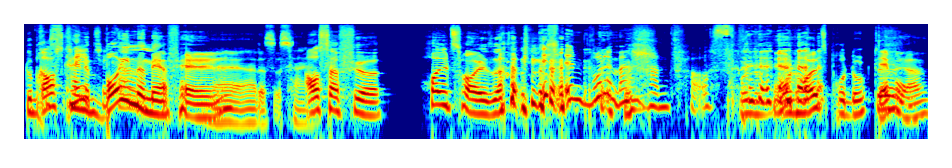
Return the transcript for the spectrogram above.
du brauchst keine. Bäume mehr fällen, Ja, ja, das ist halt. außer für Holzhäuser Ich in, wohne in meinem Handhaus. und, und Holzprodukte. Dämmung. Ja.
